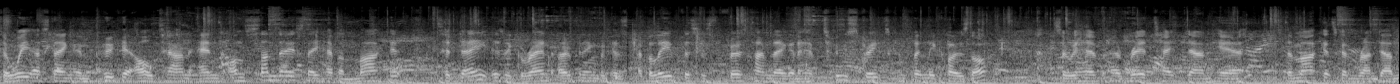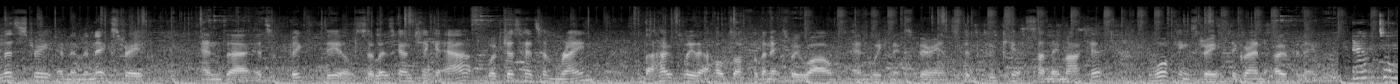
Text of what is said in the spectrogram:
So we are staying in Phuket Old Town and on Sundays they have a market. Today is a grand opening because I believe this is the first time they're going to have two streets completely closed off. So we have a red tape down here. The market's going to run down this street and then the next street and uh, it's a big deal. So let's go and check it out. We've just had some rain but hopefully that holds off for the next wee while and we can experience the Phuket Sunday Market, Walking Street, the grand opening. รับชม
